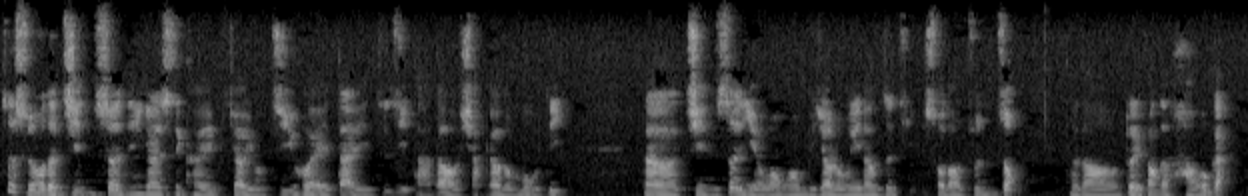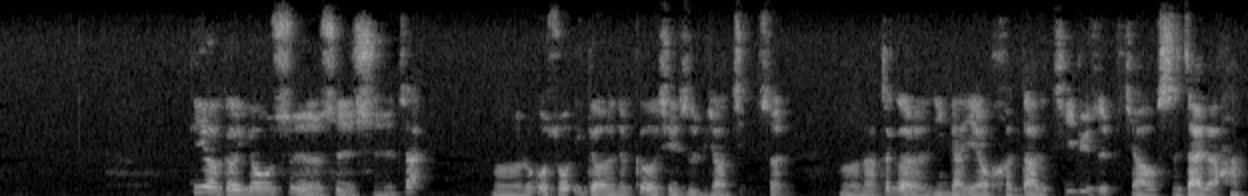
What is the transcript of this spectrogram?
这时候的谨慎应该是可以比较有机会带领自己达到想要的目的。那谨慎也往往比较容易让自己受到尊重。得到对方的好感。第二个优势是实在。嗯，如果说一个人的个性是比较谨慎，嗯，那这个人应该也有很大的几率是比较实在的哈。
